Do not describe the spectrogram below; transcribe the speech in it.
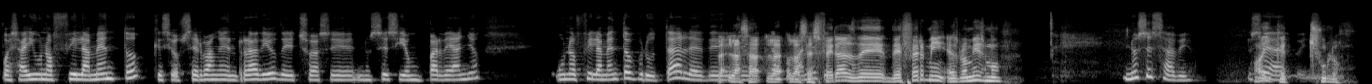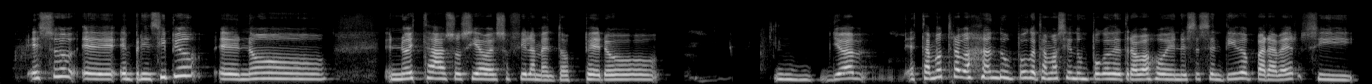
pues hay unos filamentos que se observan en radio, de hecho hace, no sé si un par de años, unos filamentos brutales. De, las, esferas de, Fermi es lo mismo. No se sabe. Ay, qué chulo. Eso, eh, en principio, eh, no, no está asociado a esos filamentos, pero mm, ya estamos trabajando un poco, estamos haciendo un poco de trabajo en ese sentido para ver si,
